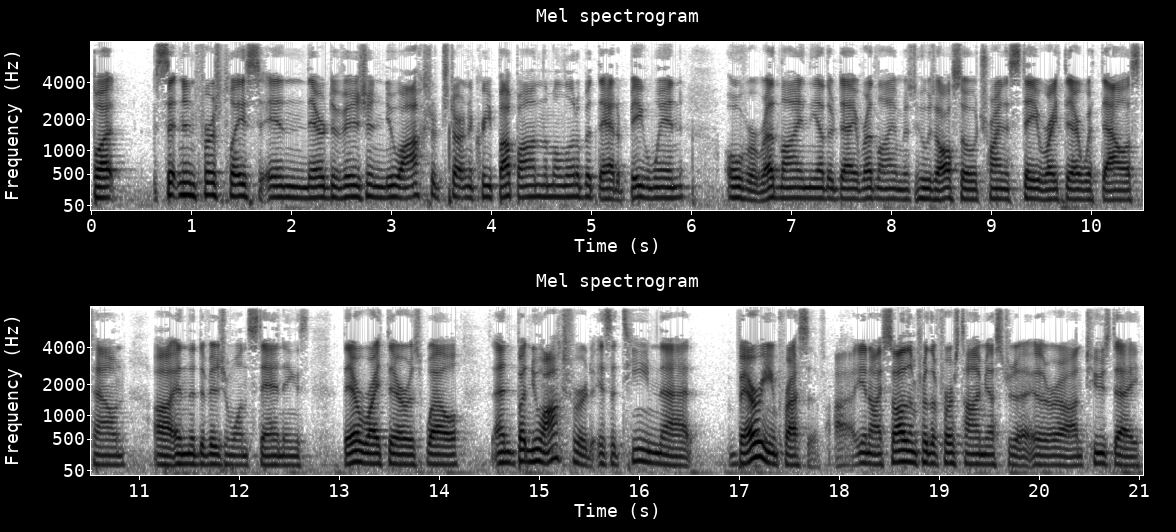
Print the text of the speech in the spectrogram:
But sitting in first place in their division, New Oxford starting to creep up on them a little bit. They had a big win over Red Lion the other day. Red Lion was who's also trying to stay right there with Dallastown uh, in the Division One standings. They're right there as well. And but New Oxford is a team that very impressive. Uh, you know, I saw them for the first time yesterday or uh, on Tuesday,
